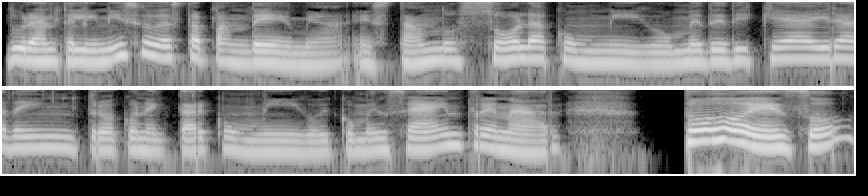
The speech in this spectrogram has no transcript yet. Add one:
Durante el inicio de esta pandemia, estando sola conmigo, me dediqué a ir adentro, a conectar conmigo y comencé a entrenar todo eso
